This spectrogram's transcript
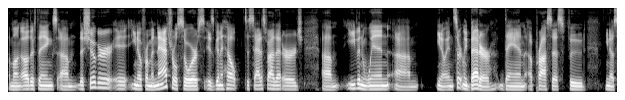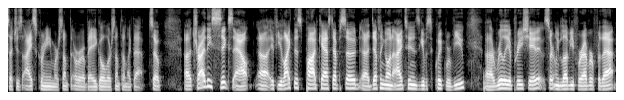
among other things. Um, the sugar, it, you know, from a natural source is going to help to satisfy that urge, um, even when um, you know, and certainly better than a processed food, you know, such as ice cream or something, or a bagel or something like that. So, uh, try these six out. Uh, if you like this podcast episode, uh, definitely go on iTunes, give us a quick review. Uh, really appreciate it. Certainly love you forever for that.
